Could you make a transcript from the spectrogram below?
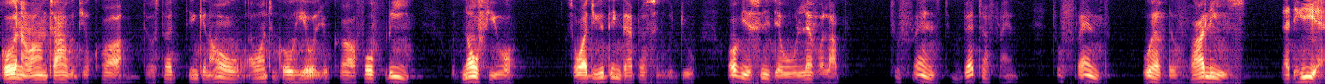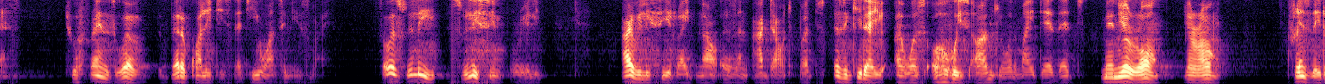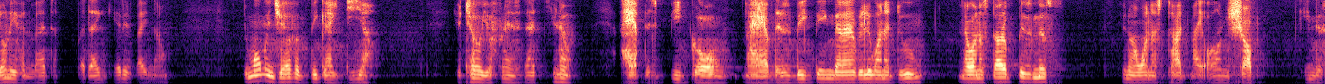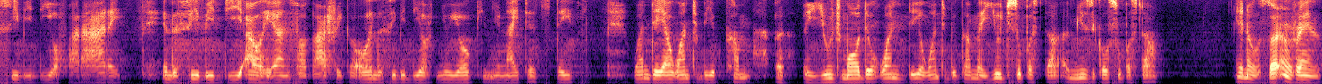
going around town with your car, they'll start thinking, oh, I want to go here with your car for free with no fuel. So, what do you think that person would do? Obviously, they will level up to friends, to better friends, to friends who have the values that he has, to friends who have the better qualities that he wants in his life. So it's really it's really simple really. I really see it right now as an adult, but as a kid I, I was always arguing with my dad that man you're wrong. You're wrong. Friends they don't even matter. But I get it right now. The moment you have a big idea, you tell your friends that, you know, I have this big goal. I have this big thing that I really want to do. I want to start a business. You know, I want to start my own shop in the CBD of Harare, in the CBD out here in South Africa, or in the CBD of New York in the United States. One day I want to become a, a huge model. One day I want to become a huge superstar, a musical superstar. You know, certain friends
